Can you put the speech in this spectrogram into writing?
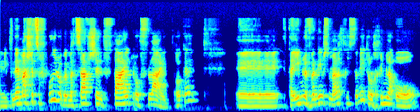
מפני מה שצפוי לו במצב של fight or flight, אוקיי? אה, תאים לבנים של מערכת חיסונית הולכים לאור,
